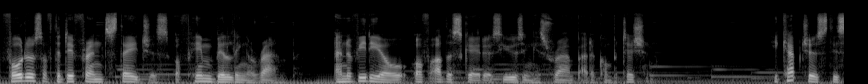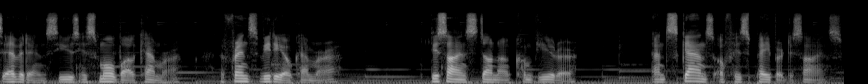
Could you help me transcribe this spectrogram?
photos of the different stages of him building a ramp, and a video of other skaters using his ramp at a competition. He captures this evidence using his mobile camera, a friend's video camera, designs done on computer, and scans of his paper designs.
